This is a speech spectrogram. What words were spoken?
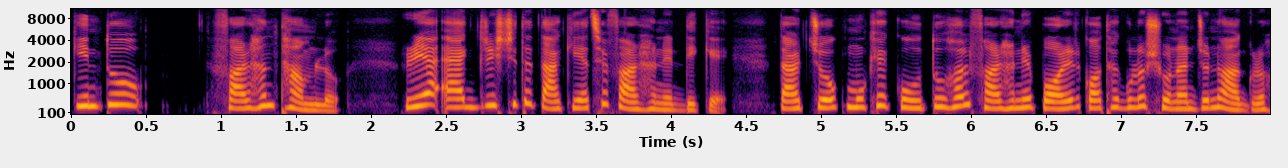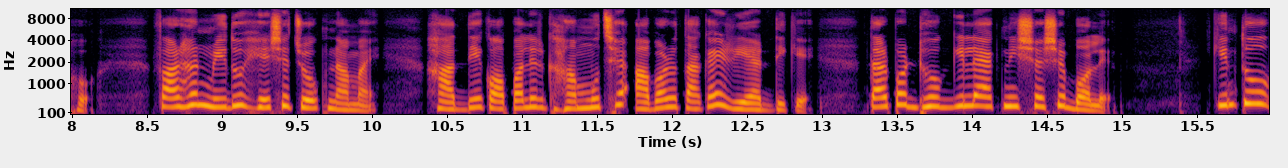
কিন্তু ফারহান থামল। রিয়া এক দৃষ্টিতে তাকিয়ে আছে ফারহানের দিকে। তার চোখ মুখে কৌতূহল ফারহানের পরের কথাগুলো শোনার জন্য আগ্রহ। ফারহান মৃদু হেসে চোখ নামায়। হাত দিয়ে কপালের ঘাম মুছে আবারও তাকায় রিয়ার দিকে। তারপর ঢোক গিলে এক নিঃশ্বাসে বলে, কিন্তু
